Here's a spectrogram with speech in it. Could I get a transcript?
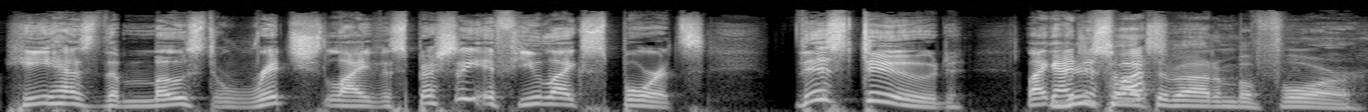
he has the most rich life, especially if you like sports. This dude, like I just talked watched. about him before.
